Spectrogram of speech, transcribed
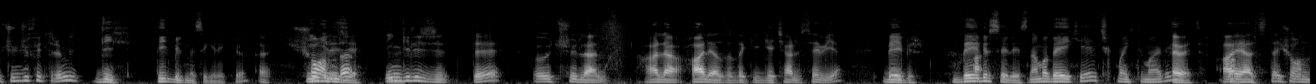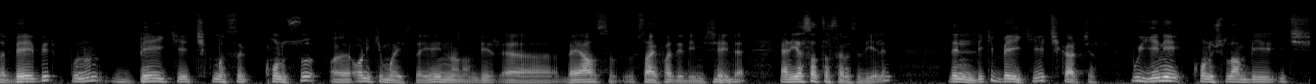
Üçüncü filtremiz dil. Dil bilmesi gerekiyor. Evet. Şu anda İngilizce. İngilizce'de ölçülen hala hali hazırdaki geçerli seviye B1. B1 seviyesinde ama B2'ye çıkma ihtimali Evet. IELTS'te şu anda B1 bunun B2'ye çıkması konusu e, 12 Mayıs'ta yayınlanan bir e, beyaz sayfa dediğimiz şeyde yani yasa tasarısı diyelim denildi ki B2'ye çıkartacağız. Bu yeni konuşulan bir iç,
